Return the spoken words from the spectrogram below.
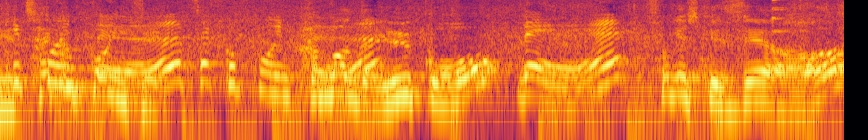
예, 체크 포인트 체크 포인트. 한번 더 읽고 네. 소개시켜 주세요.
